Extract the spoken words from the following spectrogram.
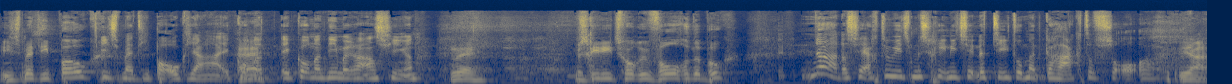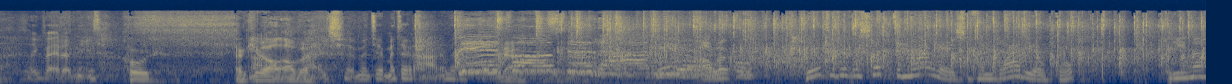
iets met die pook? Iets met die pook, ja. Ik kon, het, ik kon het niet meer aanzien. Nee. Misschien iets voor uw volgende boek? Nou, dan zegt u iets, misschien iets in de titel met gehakt of zo. Ja, Ik weet het niet. goed. Dankjewel, Nou, Abbe. Met, met de raden. Met... Dit Ja. was de radio. Abbe. Wilt u de recepten nalezen van de radiokok? Prima.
